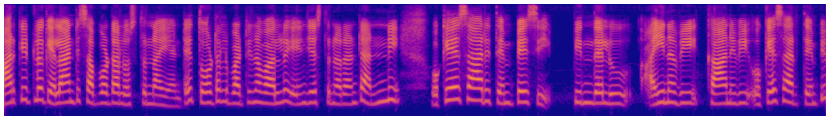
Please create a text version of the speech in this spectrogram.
మార్కెట్లోకి ఎలాంటి సపోటాలు వస్తున్నాయి అంటే తోటలు పట్టిన వాళ్ళు ఏం చేస్తున్నారంటే అన్నీ ఒకేసారి తెంపేసి పిందెలు అయినవి కానివి ఒకేసారి తెంపి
